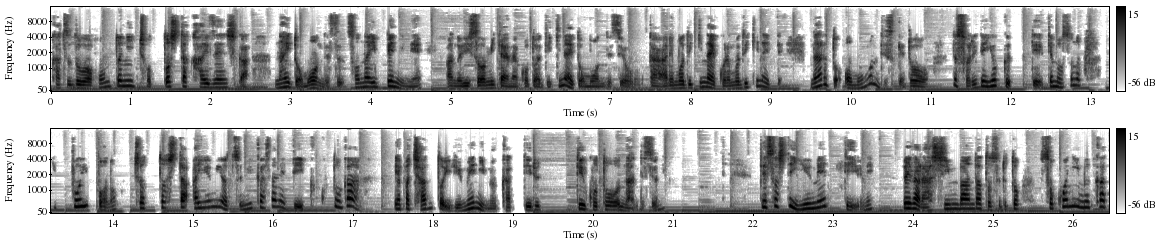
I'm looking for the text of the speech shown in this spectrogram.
活動は本当にちょっとした改善しかないと思うんです。そんないっぺんにね、あの理想みたいなことはできないと思うんですよ。あれもできない、これもできないってなると思うんですけど、それでよくって、でもその一歩一歩のちょっとした歩みを積み重ねていくことが、やっぱちゃんと夢に向かっているっていうことなんですよね。で、そして夢っていうね、それが羅針盤だとすると、そこに向かっ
